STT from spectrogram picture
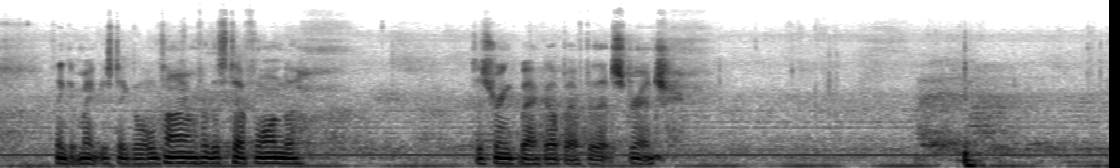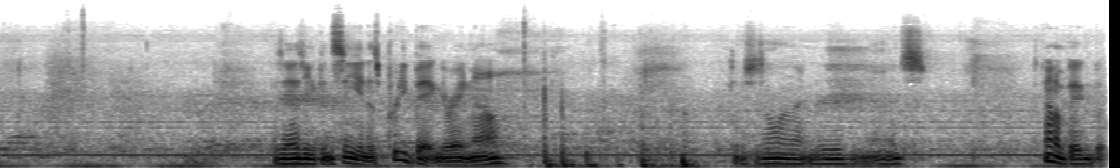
I think it might just take a little time for this Teflon to to shrink back up after that stretch. Because as you can see, it is pretty big right now. Okay, she's all in that groove. Yeah, it's it's kind of big, but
